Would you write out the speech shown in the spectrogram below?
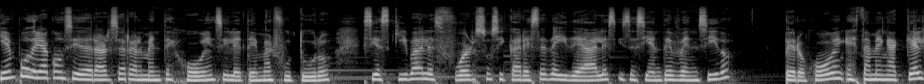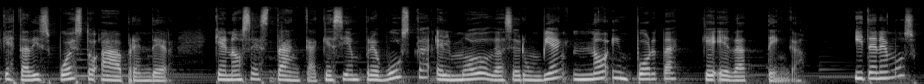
¿Quién podría considerarse realmente joven si le teme al futuro, si esquiva el esfuerzo, si carece de ideales y se siente vencido? Pero joven es también aquel que está dispuesto a aprender, que no se estanca, que siempre busca el modo de hacer un bien, no importa qué edad tenga. Y tenemos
